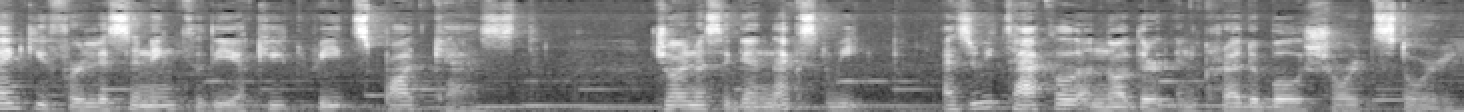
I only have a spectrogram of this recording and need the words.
Thank you for listening to the Acute Reads podcast. Join us again next week as we tackle another incredible short story.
